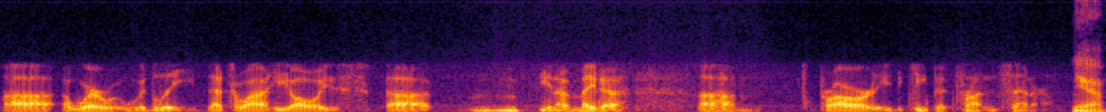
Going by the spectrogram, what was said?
uh, where it would lead. That's why he always, uh, you know, made a um, priority to keep it front and center. Yeah.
